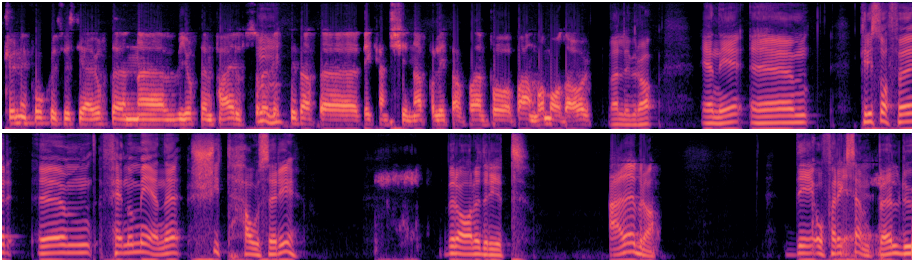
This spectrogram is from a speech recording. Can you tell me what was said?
kun i fokus hvis de har gjort en, uh, gjort en feil. Så det er Mhm. viktig at uh, de kan skinne på litt andre, på, på andre måter òg. Veldig bra. Enig. Kristoffer, Kristoffer, um, fenomenet shithouseri. Bra eller drit? Nei, det er bra. Det å f.eks. du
